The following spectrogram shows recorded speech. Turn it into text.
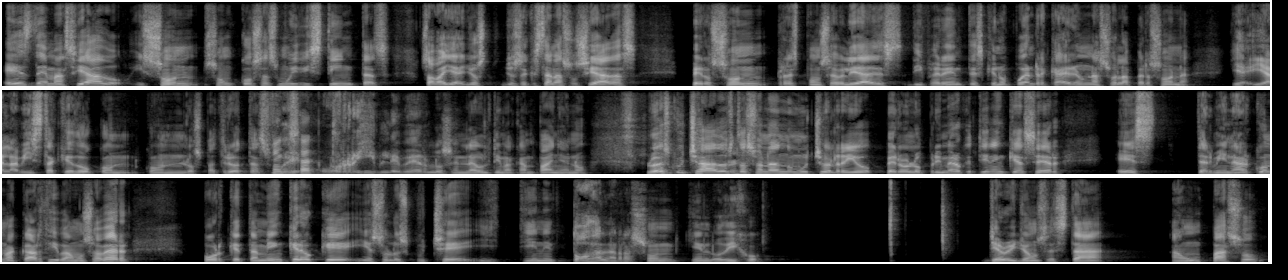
Es demasiado y son, son cosas muy distintas. O sea, vaya, yo, yo sé que están asociadas, pero son responsabilidades diferentes que no pueden recaer en una sola persona. Y, a la vista quedó con, con los Patriotas. Fue horrible verlos en la última campaña, ¿no? Lo he escuchado, está sonando mucho el río, pero lo primero que tienen que hacer es terminar con McCarthy y vamos a ver. Porque también creo que, y eso lo escuché y tiene toda la razón quien lo dijo, Jerry Jones está a un paso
